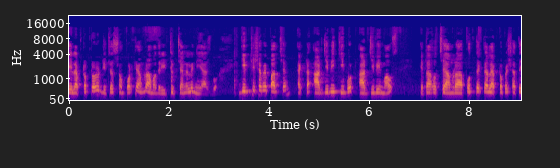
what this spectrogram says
এই ল্যাপটপটারও ডিটেলস সম্পর্কে আমরা আমাদের ইউটিউব চ্যানেলে নিয়ে আসব। গিফট হিসেবে পাচ্ছেন একটা আট জিবি কিবোর্ড আট জিবি মাউস এটা হচ্ছে আমরা প্রত্যেকটা ল্যাপটপের সাথে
